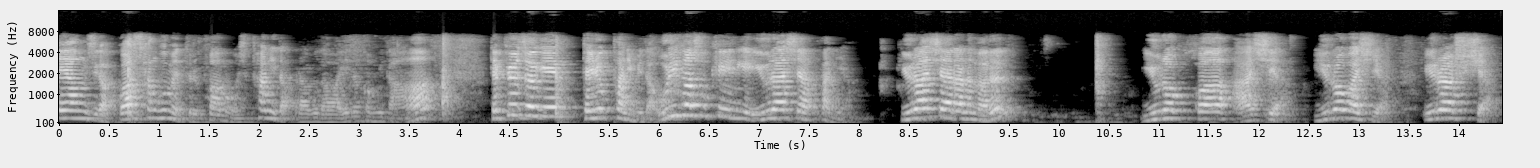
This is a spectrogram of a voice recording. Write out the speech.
해양 지각과 상부 멘틀을 포함한 것이 판이다. 라고 나와 있는 겁니다. 대표적인 대륙판입니다. 우리가 속해 있는 게 유라시아 판이야. 유라시아라는 말은 유럽과 아시아, 유럽아시아, 유라시아,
